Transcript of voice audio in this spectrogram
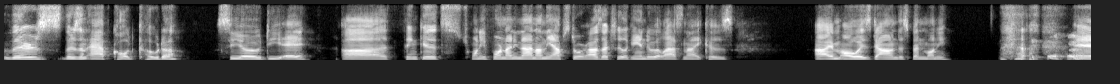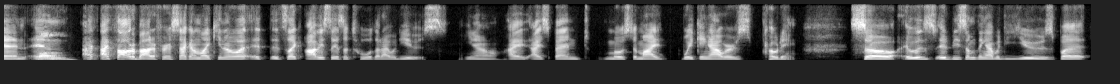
There's there's an app called Coda, C O D A. Uh, I think it's twenty four ninety nine on the App Store. I was actually looking into it last night because I'm always down to spend money. and and. I, I thought about it for a second. I'm like, you know what? It, it's like obviously it's a tool that I would use. You know, I I spend most of my waking hours coding, so it was it'd be something I would use. But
